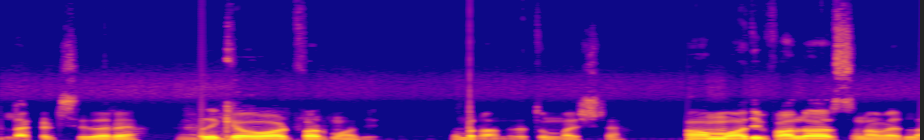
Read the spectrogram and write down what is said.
ಎಲ್ಲ ಕಟ್ಸಿದ್ದಾರೆ. ಅದಕ್ಕೆ ವೋಟ್ ಫಾರ್ ಮೋದಿ. ಅಂದ್ರೆ ತುಂಬಾ ಇಷ್ಟ. ಮೋದಿ ಫಾಲೋವರ್ಸ್ ನಾವೆಲ್ಲ.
